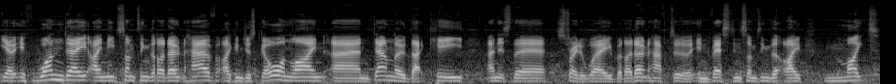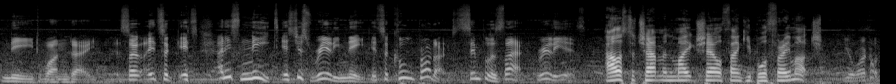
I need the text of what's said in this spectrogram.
you know if one day I need something that I don't have, I can just go online and download that key, and it's there straight away. But I don't have to invest in something that I might need one day. So it's a it's and it's neat. It's just really neat. It's a cool product. Simple as that. Really is. Alister Chapman, Mike Schell, thank you both very much. You're welcome.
